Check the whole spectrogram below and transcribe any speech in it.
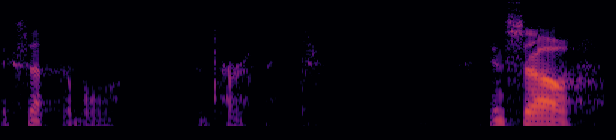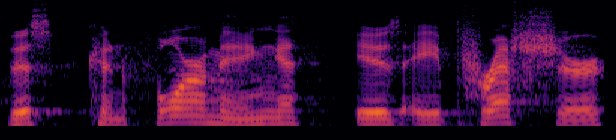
acceptable, and perfect. And so, this conforming is a pressure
